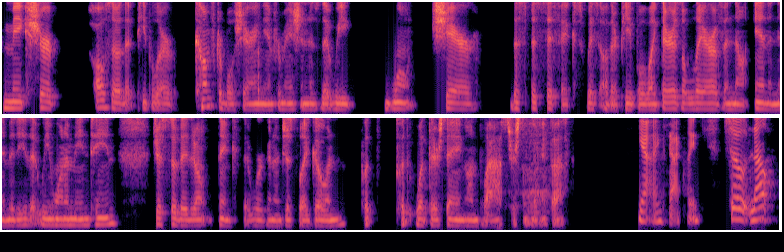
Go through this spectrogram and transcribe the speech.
make sure also that people are comfortable sharing the information is that we won't share the specifics with other people. Like there is a layer of anonymity that we want to maintain, just so they don't think that we're going to just like go and put put what they're saying on blast or something like that. Yeah, exactly. So now,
